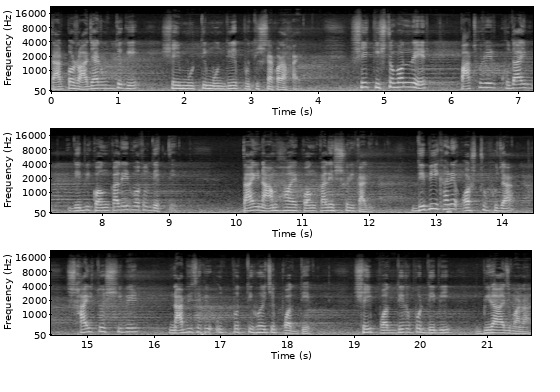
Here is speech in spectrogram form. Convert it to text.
তারপর রাজার উদ্যোগে সেই মূর্তি মন্দিরে প্রতিষ্ঠা করা হয়। সেই কৃষ্ণবর্ণের পাথরের খোদাই দেবী কঙ্কালের মতো দেখতে। তাই নাম হয় কঙ্কালেশ্বরী কালী। দেবী এখানে অষ্টভুজা, সাহিত্য শিবের নাভি থেকে উৎপত্তি হয়েছে পদ্মের। সেই পদ্মের উপর দেবী বিরাজমানা।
